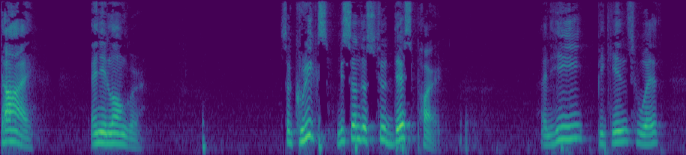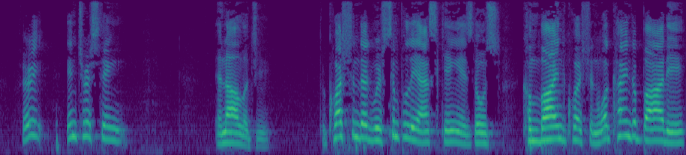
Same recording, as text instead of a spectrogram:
die any longer. So Greeks misunderstood this part. And he begins with very interesting analogy. The question that we're simply asking is those combined question, what kind of body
